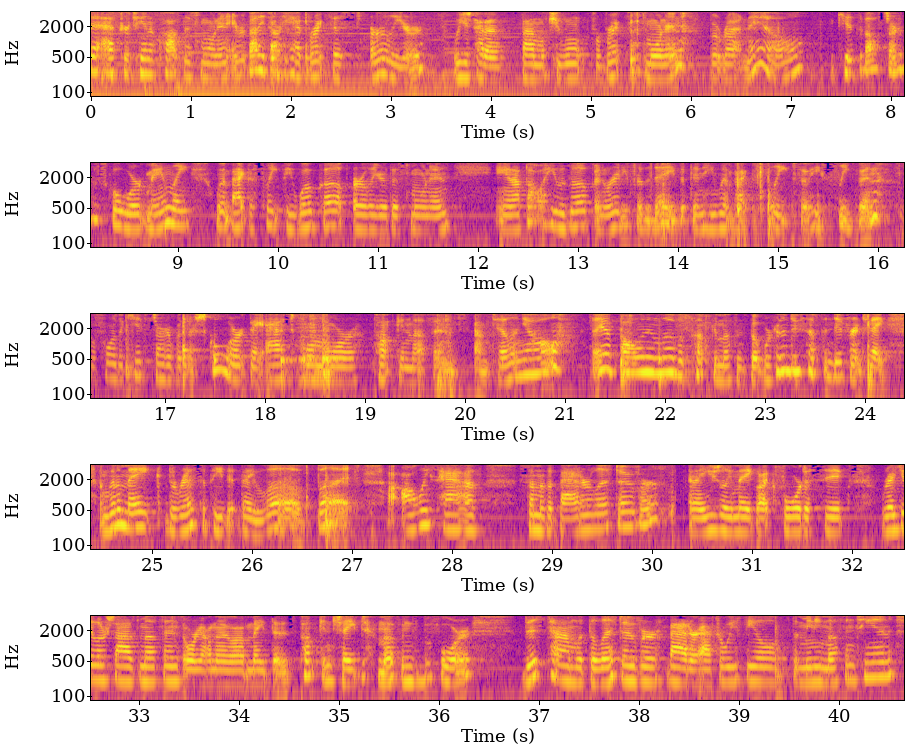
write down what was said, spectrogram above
bit after 10 o'clock this morning. Everybody's already had breakfast earlier. We just had to find what you want for breakfast morning. But right now, the kids have all started the schoolwork. Manly went back to sleep. He woke up earlier this morning and I thought he was up and ready for the day, but then he went back to sleep, so he's sleeping. Before the kids started with their schoolwork, they asked for more pumpkin muffins. I'm telling y'all, they have fallen in love with pumpkin muffins, but we're going to do something different today. I'm going to make the recipe that they love, but I always have some of the batter left over, and I usually make like four to six regular sized muffins, or y'all know I've made those pumpkin shaped muffins before. This time with the leftover batter after we fill the mini muffin tin,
